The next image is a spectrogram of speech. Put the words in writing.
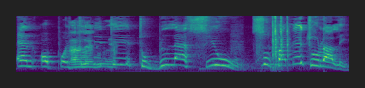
an opportunity Hallelujah. to bless you supernaturally.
